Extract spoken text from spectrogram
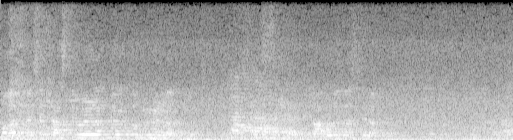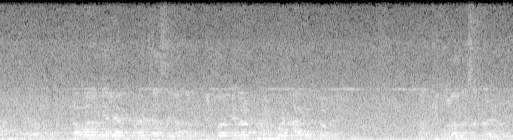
मला त्याच्यात जास्त वेळ लागतो का कमी वेळ लागतो का बरं जास्त लागतो डबल केल्यावर पण जास्त लागेल ट्रिपल केल्यावर ट्रिपल लागेल कमी नक्की तुला कसं कळलं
